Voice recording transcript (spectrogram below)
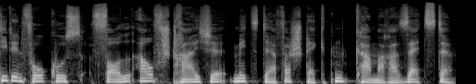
die den Fokus voll auf Streiche mit der versteckten Kamera setzte.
